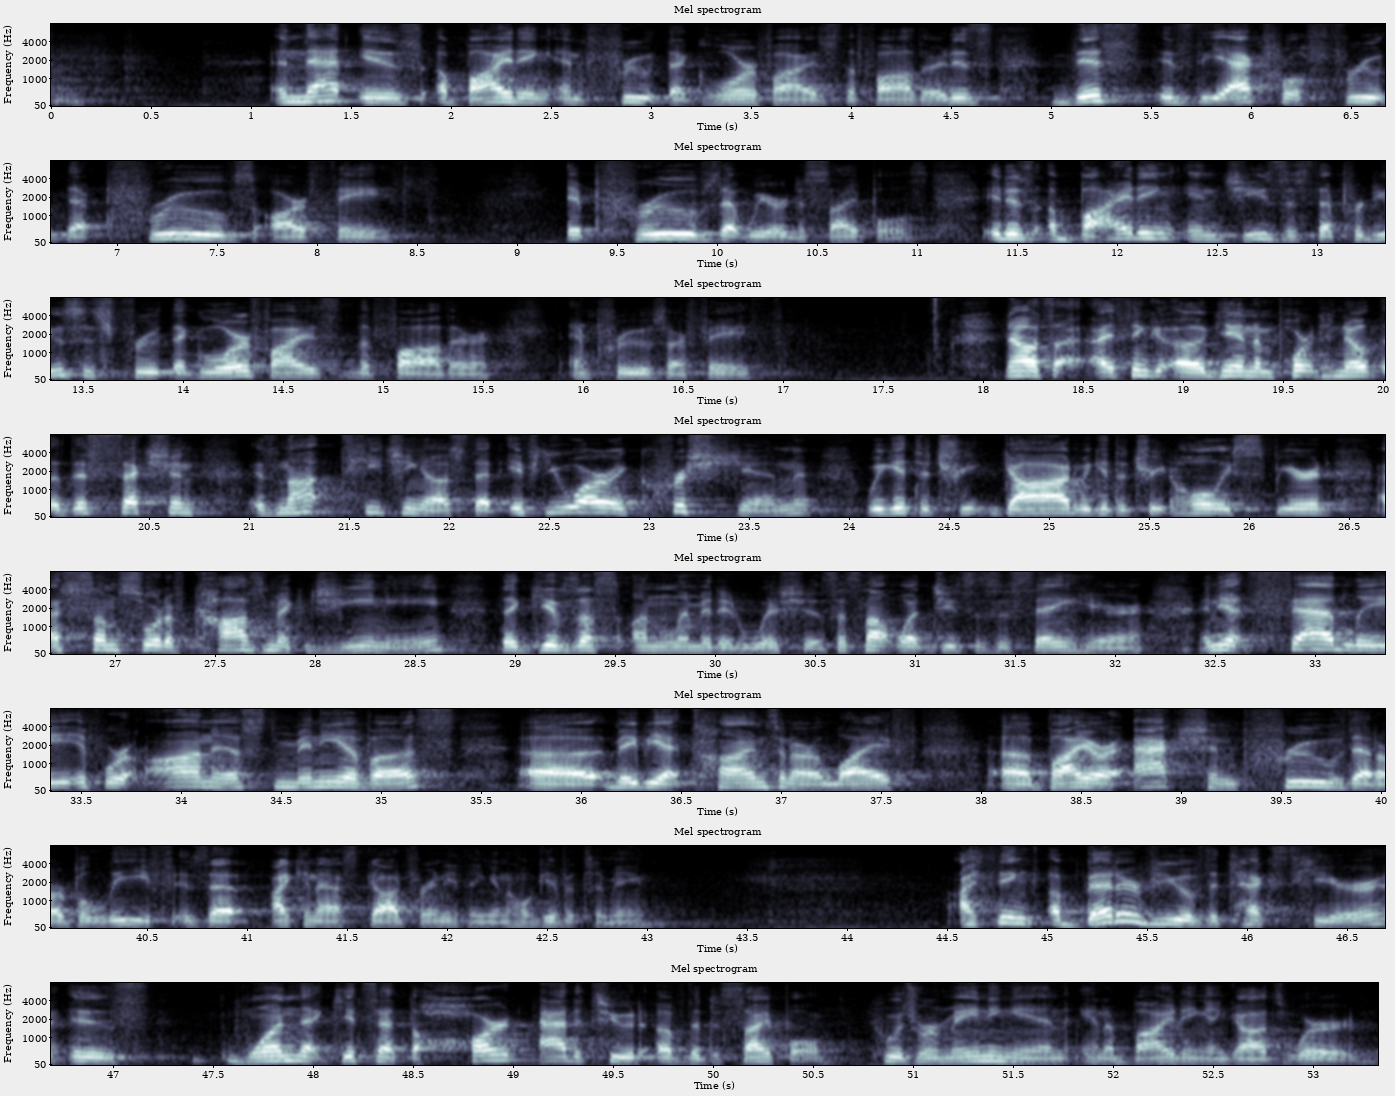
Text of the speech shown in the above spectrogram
And that is abiding and fruit that glorifies the Father. It is, this is the actual fruit that proves our faith. It proves that we are disciples. It is abiding in Jesus that produces fruit that glorifies the Father and proves our faith. Now, it's, I think, again, important to note that this section is not teaching us that if you are a Christian, we get to treat God, we get to treat Holy Spirit as some sort of cosmic genie that gives us unlimited wishes. That's not what Jesus is saying here. And yet, sadly, if we're honest, many of us, uh, maybe at times in our life, uh, by our action, prove that our belief is that I can ask God for anything and He'll give it to me. I think a better view of the text here is one that gets at the heart attitude of the disciple who is remaining in and abiding in God's word.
